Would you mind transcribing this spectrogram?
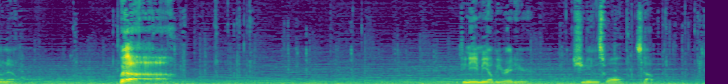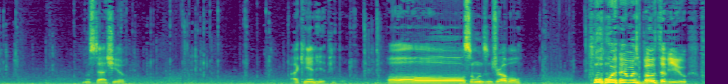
Oh no. Ah! If you need me, I'll be right here. Shooting this wall. Stop. Mustachio. I can hit people. Oh, someone's in trouble. it was both of you.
